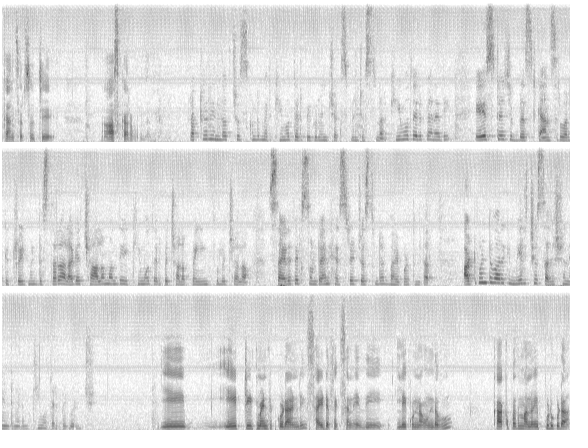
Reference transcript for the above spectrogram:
క్యాన్సర్స్ వచ్చే ఆస్కారం ఉందండి. డాక్టర్ ఇందాక చూసుకుంటే మీరు కీమోథెరపీ గురించి ఎక్స్ప్లెయిన్ చేస్తున్నారు. కీమోథెరపీ అనేది ఏ స్టేజ్ బ్రెస్ట్ క్యాన్సర్ వరకు ట్రీట్మెంట్ ఇస్తారో అలాగే చాలామంది ఈ కీమోథెరపీ చాలా పెయిన్ఫుల్ చాలా సైడ్ ఎఫెక్ట్స్ ఉంటాయని హెసిటేట్ చేస్తుంటారు భయపడుతుంటారు. అటువంటి వారికి మీరు ఇచ్చే సజెషన్ ఏంటి మేడం కీమోథెరపీ గురించి? ఏ ఏ ట్రీట్మెంట్ కూడా అండి సైడ్ ఎఫెక్ట్స్ అనేది లేకుండా ఉండవు. కాకపోతే మనం ఎప్పుడు కూడా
